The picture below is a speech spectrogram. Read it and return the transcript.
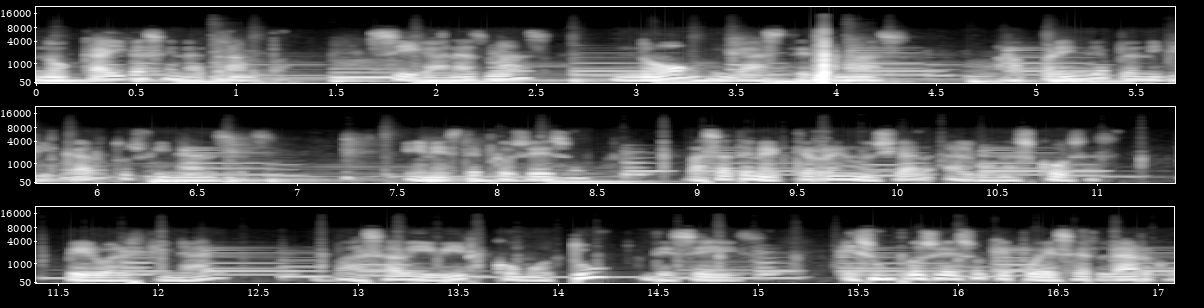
no caigas en la trampa si ganas más, no gastes más. Aprende a planificar tus finanzas. En este proceso vas a tener que renunciar a algunas cosas, pero al final vas a vivir como tú desees. Es un proceso que puede ser largo,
